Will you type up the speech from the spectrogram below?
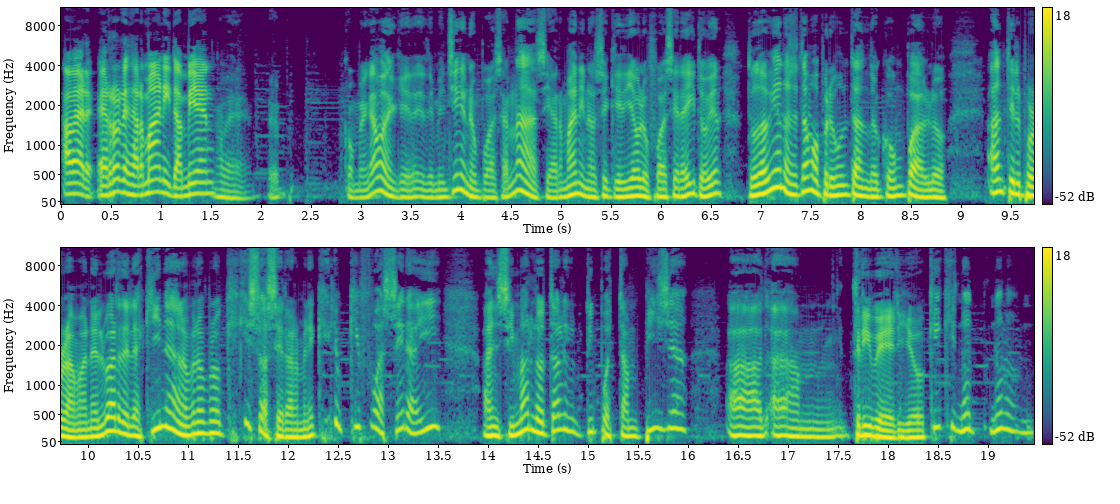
a ver, errores de Armani también. A ver, eh, convengamos de que de, Menchini no puede hacer nada. Si Armani no sé qué diablo fue a hacer ahí todavía. Todavía nos estamos preguntando con Pablo, ante el programa, en el bar de la esquina, ¿qué quiso hacer Armani? ¿Qué, fue a hacer ahí? A encimarlo tal tipo estampilla a, a, um, Triverio. ¿Qué, qué? No, no, no,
